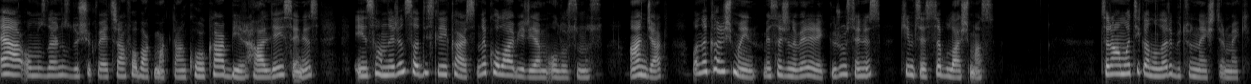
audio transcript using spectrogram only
Eğer omuzlarınız düşük ve etrafa bakmaktan korkar bir haldeyseniz, insanların sadistliği karşısında kolay bir yem olursunuz. Ancak bana karışmayın mesajını vererek yürürseniz kimse size bulaşmaz. Travmatik anıları bütünleştirmek.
